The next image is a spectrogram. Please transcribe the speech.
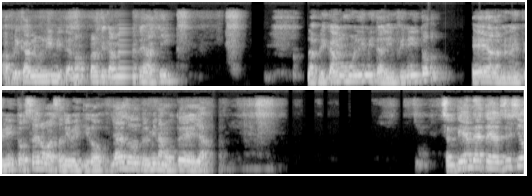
Aplicarle un límite, ¿no? Prácticamente es aquí. Le aplicamos un límite al infinito, E a la menos infinito, 0 va a salir 22. Ya eso lo terminan ustedes, ¿ya? ¿Se entiende este ejercicio?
